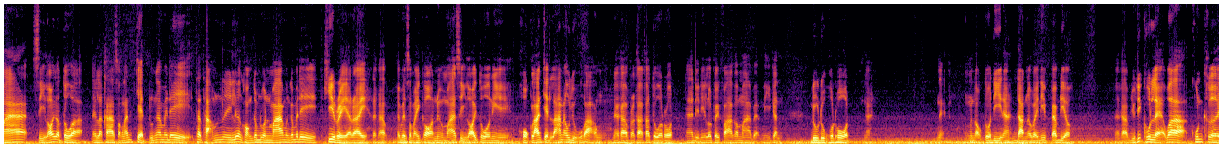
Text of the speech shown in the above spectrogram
ม้า 400กว่าตัว ในราคา2ล้าน7ดูง่ายไม่ได้ ถ้าถามในเรื่องของจำนวนม้ามันก็ไม่ได้ขี้เหร่อะไรนะครับถ้าเป็นสมัยก่อนหนึ่งม้า 400 ตัวนี่6ล้าน 7 ล้านเอาอยู่เปล่านะครับราคาค่าตัวรถนะเดี๋ยวนี้รถไฟฟ้าก็มาแบบนี้กัน ดูดุโหดๆนะเนี่ย มันออกตัวดีนะ ดันเอาไว้นี่แป๊บเดียวนะครับอยู่ที่คุณแหละว่าคุ้นเคย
